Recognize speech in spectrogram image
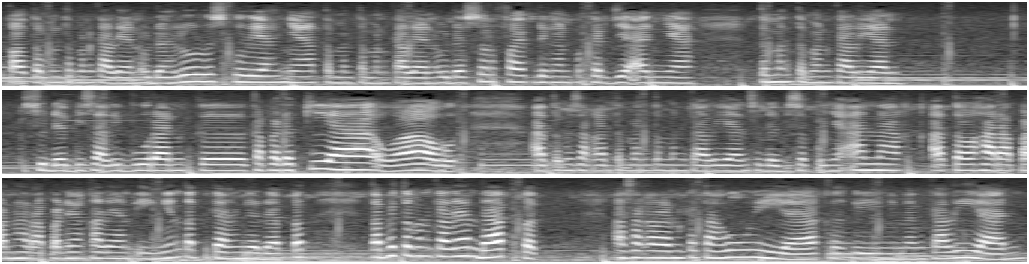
kalau teman-teman kalian udah lulus kuliahnya teman-teman kalian udah survive dengan pekerjaannya teman-teman kalian sudah bisa liburan ke Kapadokia, wow. Atau misalkan teman-teman kalian sudah bisa punya anak atau harapan-harapan yang kalian ingin tapi kalian nggak dapet, tapi teman kalian dapet. Asal kalian ketahui ya keinginan kalian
